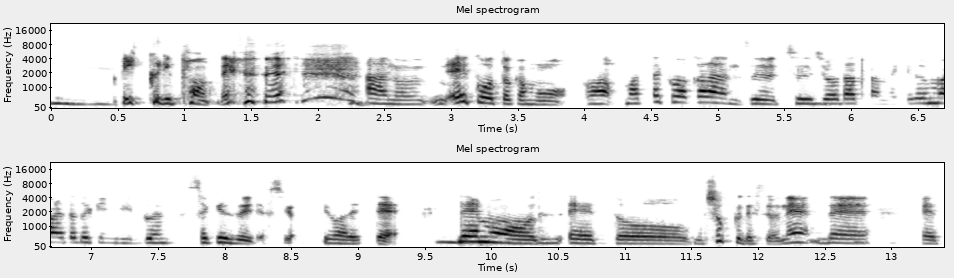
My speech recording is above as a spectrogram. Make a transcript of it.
うん、びっくりポンって。あの、エコーとかも、ま、全くわからず通常だったんだけど、生まれた時に分脊髄ですよって言われて、うん、で、もう、えっ、ー、と、ショックですよね。で、え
